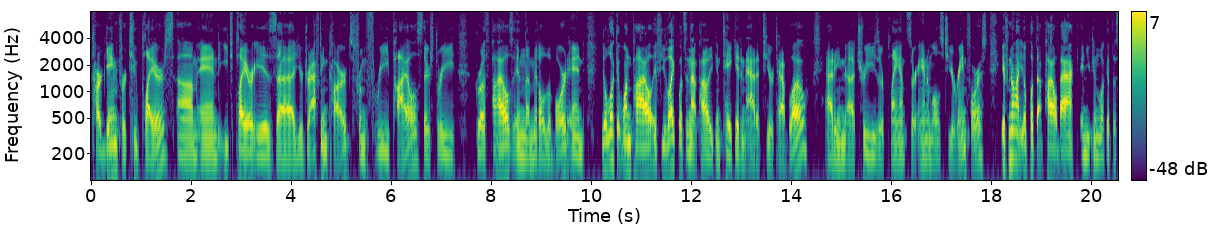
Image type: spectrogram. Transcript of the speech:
card game for two players, um, and each player is uh, you're drafting cards from three piles. There's three growth piles in the middle of the board. And you'll look at one pile. If you like what's in that pile, you can take it and add it to your tableau, adding uh, trees or plants or animals to your rainforest. If not, you'll put that pile back and you can look at the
